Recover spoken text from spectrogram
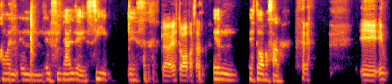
como el, el, el final de sí, es Claro, esto va a pasar. el, esto va a pasar. Y, y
